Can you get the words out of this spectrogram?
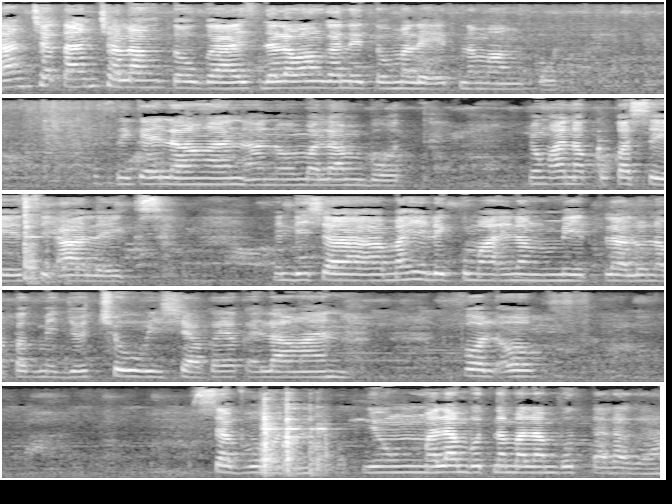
Tansya-tansya lang to guys. Dalawang ganito maliit na mangkot. Kasi kailangan ano malambot. Yung anak ko kasi si Alex. Hindi siya mahilig kumain ng meat lalo na pag medyo chewy siya. Kaya kailangan full of sabon. Yung malambot na malambot talaga.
